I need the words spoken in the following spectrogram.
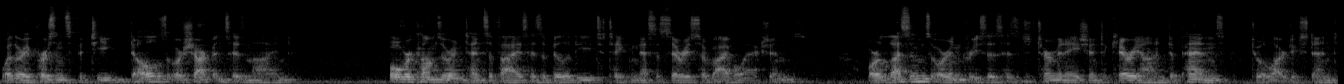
whether a person's fatigue dulls or sharpens his mind, overcomes or intensifies his ability to take necessary survival actions, or lessens or increases his determination to carry on depends, to a large extent,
